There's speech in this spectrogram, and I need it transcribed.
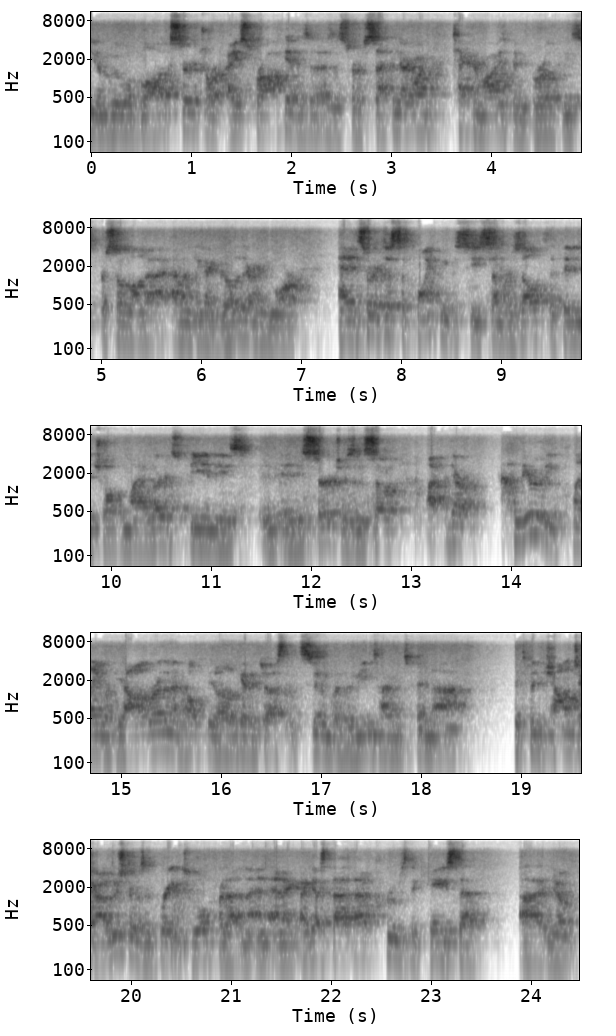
you know Google Blog Search or IceRocket as a, as a sort of secondary one. Technorati has been broken for so long, I, I don't think I go there anymore. And it's sort of disappointing to see some results that didn't show up in my alerts be in these in, in these searches. And so uh, they're clearly playing with the algorithm, and hopefully it'll get adjusted soon. But in the meantime, it's been uh, it's been challenging. I wish there was a great tool for that, and, and, and I, I, guess that that proves the case that uh, you know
